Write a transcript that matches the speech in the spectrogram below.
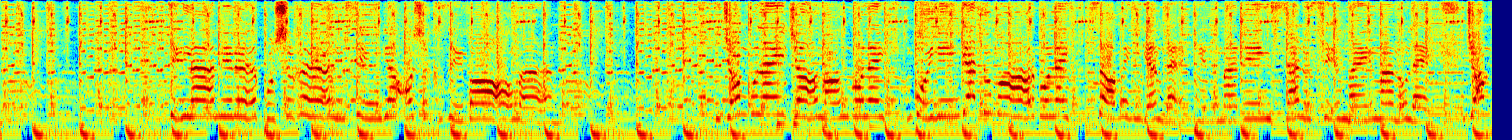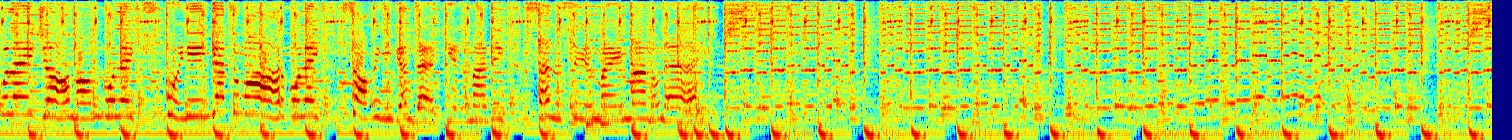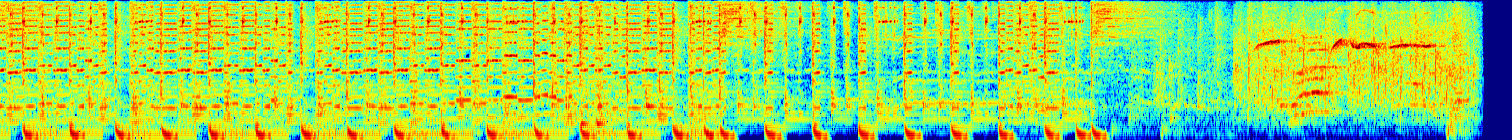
Tingla meni qo'shig'im senga oshiq ziboman. Jon bo'lay jonon bo'lay bo'yningga tumor bo'lay. Sog'inganda kelmading sani sevmayman ulay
